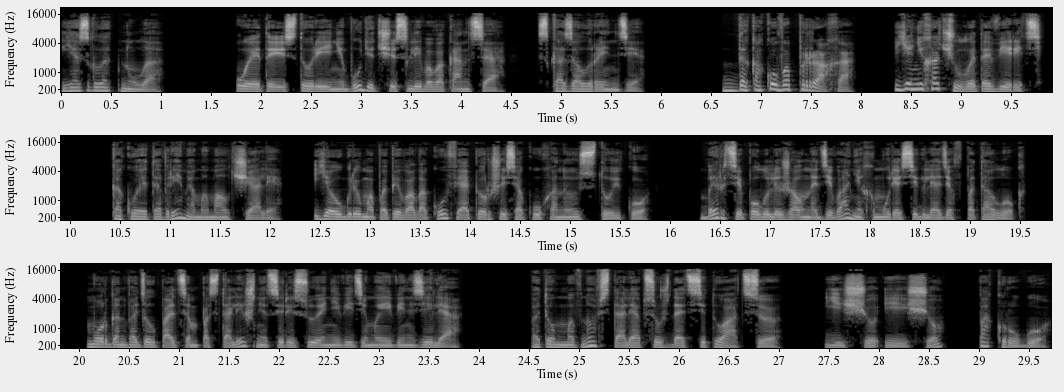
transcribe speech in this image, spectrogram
Я сглотнула. У этой истории не будет счастливого конца, сказал Рэнди. Да какого праха? Я не хочу в это верить. Какое-то время мы молчали. Я угрюмо попивала кофе, опёршись о кухонную стойку. Берти полулежал на диване, хмурясь и глядя в потолок. Морган водил пальцем по столешнице, рисуя невидимые вензеля. Потом мы вновь стали обсуждать ситуацию. Еще и еще, по кругу.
